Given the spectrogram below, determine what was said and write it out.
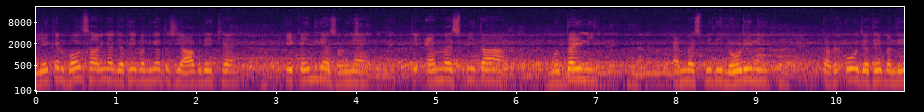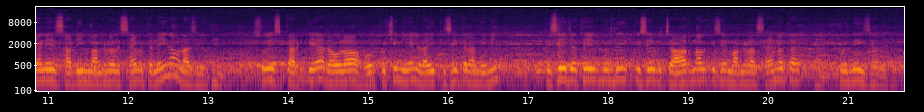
ਲੇਕਿਨ ਬਹੁਤ ਸਾਰੀਆਂ ਜਥੇਬੰਦੀਆਂ ਤੁਸੀਂ ਆਪ ਦੇਖਿਆ, ਇਹ ਕਹਿੰਦੀਆਂ ਸੁਣੀਆਂ ਹੈ ਕਿ ਐਮਐਸਪੀ ਤਾਂ ਮੁੱਦਾ ਹੀ ਨਹੀਂ ਐਮਐਸਪੀ ਦੀ ਲੋੜ ਹੀ ਨਹੀਂ। ਤਾਂ ਫਿਰ ਉਹ ਜਥੇਬੰਦੀਆਂ ਨੇ ਸਾਡੀ ਮੰਗ ਨਾਲ ਸਹਿਮਤ ਨਹੀਂ ਨਾ ਹੋਣਾ ਸੀ। ਸੋ ਇਸ ਕਰਕੇ ਆ ਰੌਲਾ ਹੋਰ ਕੁਝ ਨਹੀਂ ਹੈ, ਲੜਾਈ ਕਿਸੇ ਤਰ੍ਹਾਂ ਦੀ ਨਹੀਂ। ਕਿਸੇ ਜਥੇਬੰਦੀ, ਕਿਸੇ ਵਿਚਾਰ ਨਾਲ, ਕਿਸੇ ਮੰਗ ਨਾਲ ਸਹਿਮਤ ਹੈ, ਕੋਈ ਨਹੀਂ ਸਹਿਮਤ।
